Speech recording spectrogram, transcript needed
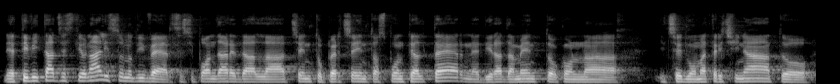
le, attività gestionali sono diverse, si può andare dal 100% a sponte alterne, diradamento con uh, il ceduo matricinato,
